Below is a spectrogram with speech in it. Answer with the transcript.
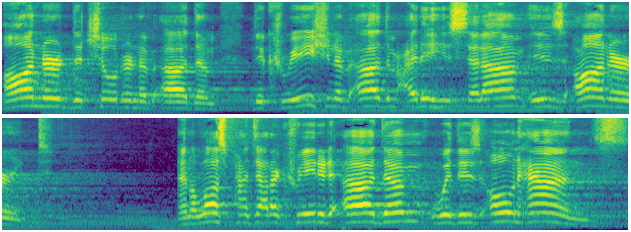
honored the children of Adam. The creation of Adam alayhi salam is honored. And Allah subhanahu wa ta'ala created Adam with his own hands,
